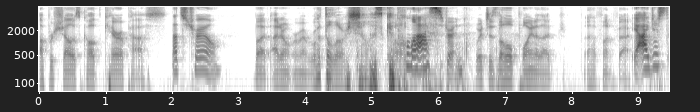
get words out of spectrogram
upper shell is called carapace, That's true. But I don't remember what the lower shell is called, Plastron. which is the whole point of that uh, fun fact. Yeah, I just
